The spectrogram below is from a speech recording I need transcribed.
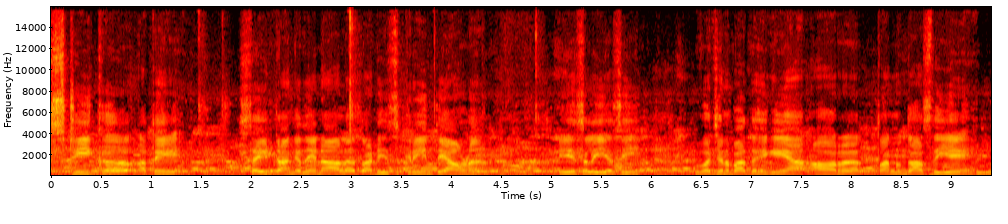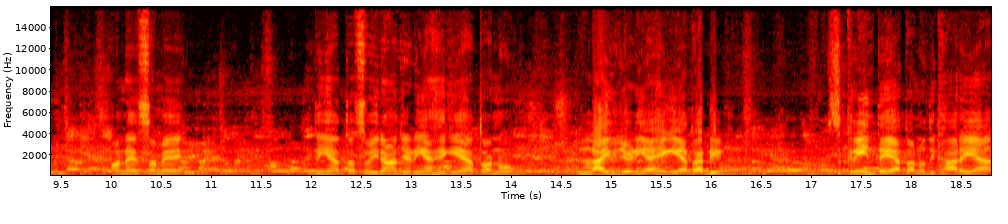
ਸਟੀਕ ਅਤੇ ਸਹੀ ਢੰਗ ਦੇ ਨਾਲ ਤੁਹਾਡੀ ਸਕਰੀਨ ਤੇ ਆਉਣ। ਇਸ ਲਈ ਅਸੀਂ ਵਚਨਬੱਧ ਹੈਗੇ ਆ ਔਰ ਤੁਹਾਨੂੰ ਦੱਸ ਦਈਏ, ਹੁਣ ਇਸ ਸਮੇਂ ਦੀਆਂ ਤਸਵੀਰਾਂ ਜਿਹੜੀਆਂ ਹੈਗੀਆਂ ਤੁਹਾਨੂੰ ਲਾਈਵ ਜਿਹੜੀਆਂ ਹੈਗੀਆਂ ਤੁਹਾਡੀ ਸਕਰੀਨ ਤੇ ਆ, ਤੁਹਾਨੂੰ ਦਿਖਾ ਰਹੇ ਆ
